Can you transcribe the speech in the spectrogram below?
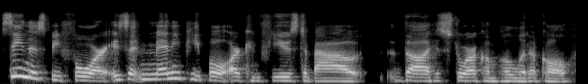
seen this before, is that many people are confused about the historical and political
